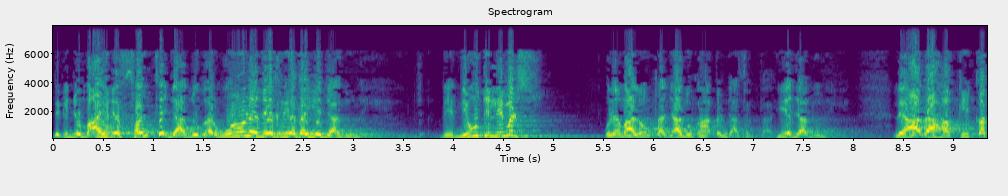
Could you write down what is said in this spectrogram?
لیکن جو ماہر فن تھے جادوگر، انہوں نے دیکھ لیا تھا یہ جادو نہیں ہے۔ دے نیو دی لمٹس انہیں معلوم تھا جادو کہاں تک جا سکتا ہے۔ یہ جادو نہیں ہے۔ لہذا حقیقت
